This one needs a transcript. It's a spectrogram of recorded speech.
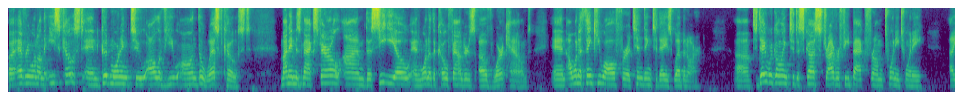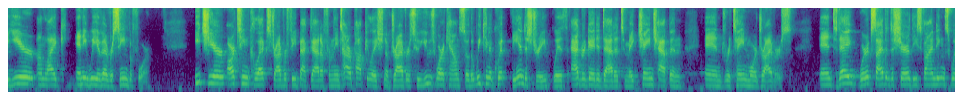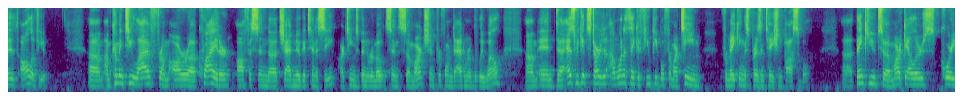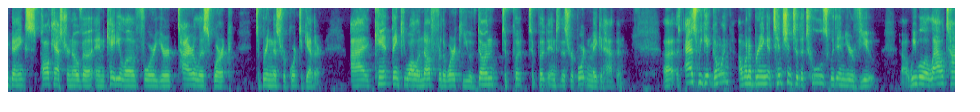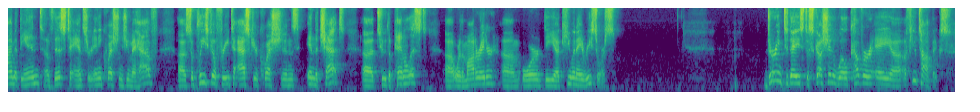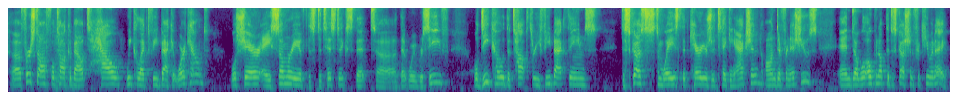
Uh, everyone on the East Coast, and good morning to all of you on the West Coast. My name is Max Farrell. I'm the CEO and one of the co founders of Workhound. And I want to thank you all for attending today's webinar. Uh, today, we're going to discuss driver feedback from 2020, a year unlike any we have ever seen before. Each year, our team collects driver feedback data from the entire population of drivers who use Workhound so that we can equip the industry with aggregated data to make change happen and retain more drivers. And today, we're excited to share these findings with all of you. Um, I'm coming to you live from our uh, quieter office in uh, Chattanooga, Tennessee. Our team's been remote since uh, March and performed admirably well. Um, and uh, as we get started, I want to thank a few people from our team for making this presentation possible. Uh, thank you to Mark Ellers, Corey Banks, Paul Castronova, and Katie Love for your tireless work to bring this report together. I can't thank you all enough for the work you have done to put to put into this report and make it happen. Uh, as we get going, I want to bring attention to the tools within your view. Uh, we will allow time at the end of this to answer any questions you may have. Uh, so please feel free to ask your questions in the chat uh, to the panelist uh, or the moderator um, or the uh, Q&A resource. During today's discussion, we'll cover a, uh, a few topics. First off, we'll talk about how we collect feedback at Workhound. We'll share a summary of the statistics that, that we receive. We'll decode the top three feedback themes discuss some ways that carriers are taking action on different issues, and uh, we'll open up the discussion for Q&A.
